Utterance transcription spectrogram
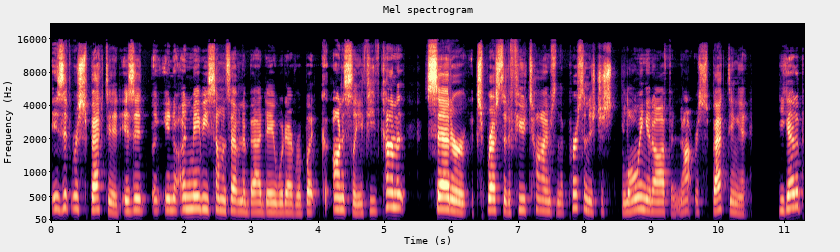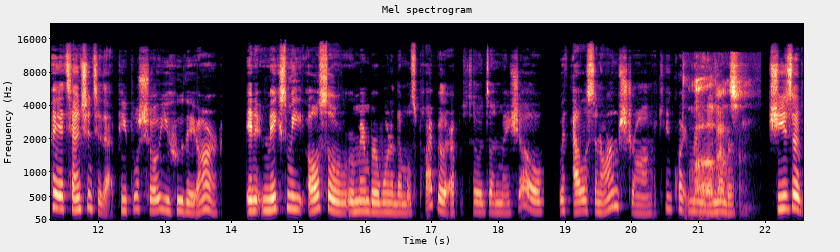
Is it respected? Is it uh, you know? And maybe someone's having a bad day, whatever. But honestly, if you've kind of said or expressed it a few times, and the person is just blowing it off and not respecting it, you got to pay attention to that. People show you who they are. And it makes me also remember one of the most popular episodes on my show with Alison Armstrong. I can't quite remember. Love remember. Alison. She's a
